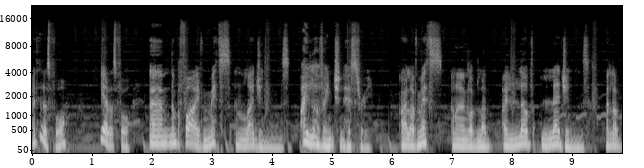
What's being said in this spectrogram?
I think that's four. Yeah, that's four. Um, number five, myths and legends. I love ancient history. I love myths and I love love I love legends. I love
